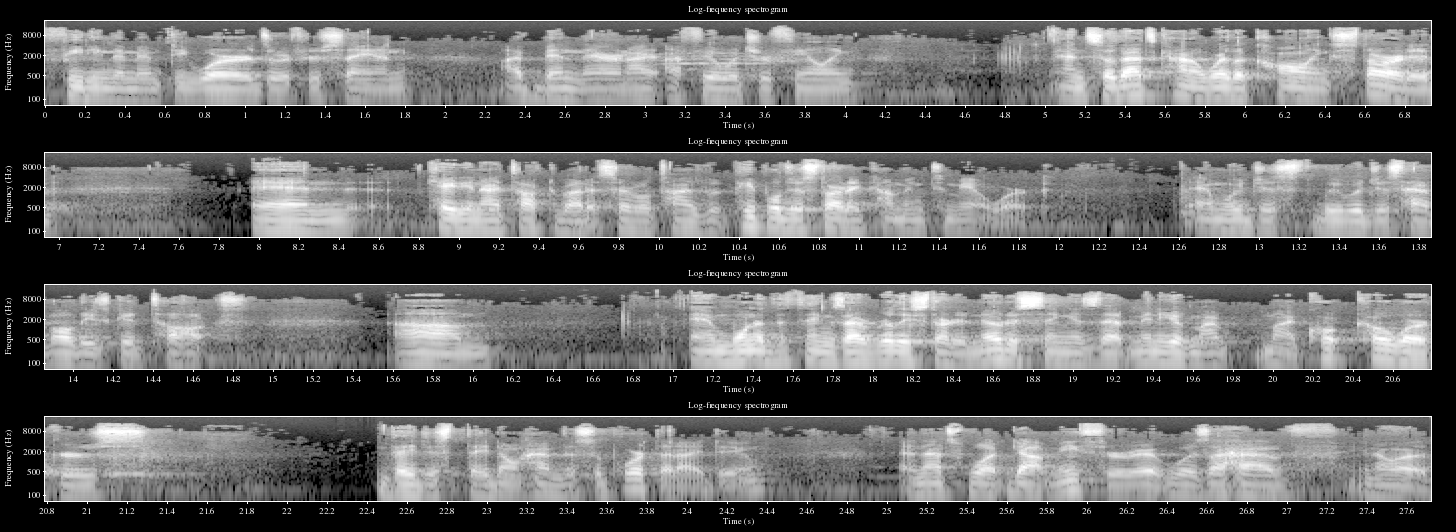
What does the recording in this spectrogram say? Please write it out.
feeding them empty words, or if you're saying, I've been there and I, I feel what you're feeling. And so that's kind of where the calling started. And Katie and I talked about it several times, but people just started coming to me at work. And we just we would just have all these good talks. Um, and one of the things I really started noticing is that many of my, my co- coworkers, they just they don't have the support that I do. And that's what got me through it was I have, you know, a,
